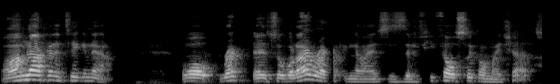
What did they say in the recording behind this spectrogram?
Well, I'm not going to take a nap. Well, rec- uh, so what I recognize is that if he fell asleep on my chest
